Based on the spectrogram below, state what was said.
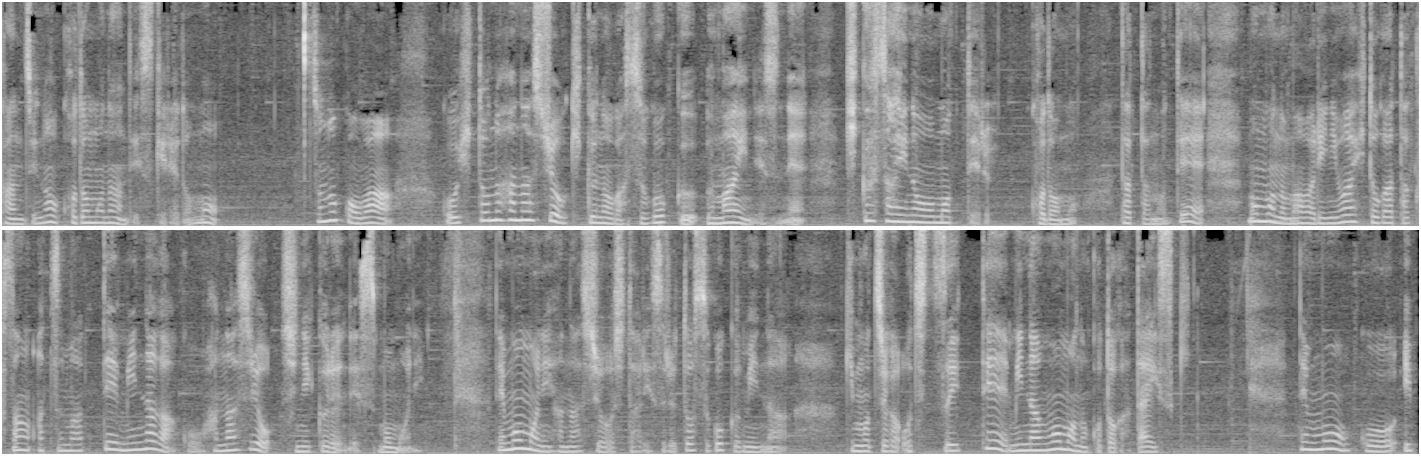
感じの子供なんですけれどもその子はこう人の話を聞くのがすごくうまいんですね聞く才能を持ってる子供だったのでももの周りには人がたくさん集まってみんながこう話をしに来るんですももに。でももに話をしたりするとすごくみんな気持ちが落ち着いてみんなもものことが大好きでもこう一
